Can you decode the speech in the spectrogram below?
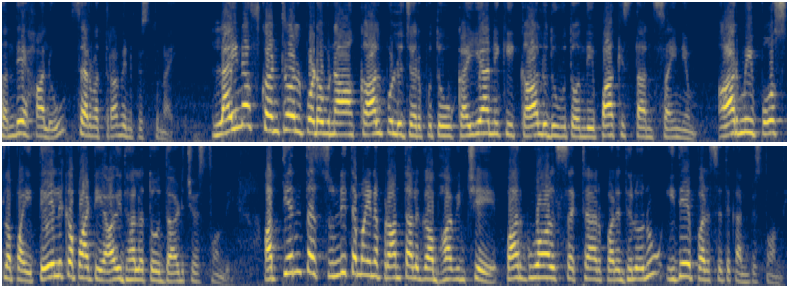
సందేహాలు సర్వత్రా వినిపిస్తున్నాయి. లైన్ ఆఫ్ కంట్రోల్ పొడవునా కాల్పులు జరుపుతూ కయ్యానికి కాలు దువ్వుతోంది పాకిస్తాన్ సైన్యం. ఆర్మీ పోస్టులపై తేలికపాటి ఆయుధాలతో దాడి చేస్తోంది. అత్యంత సున్నితమైన ప్రాంతాలుగా భావించే పర్గ్వాల్ సెక్టార్ పరిధిలోనూ ఇదే పరిస్థితి కనిపిస్తోంది.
